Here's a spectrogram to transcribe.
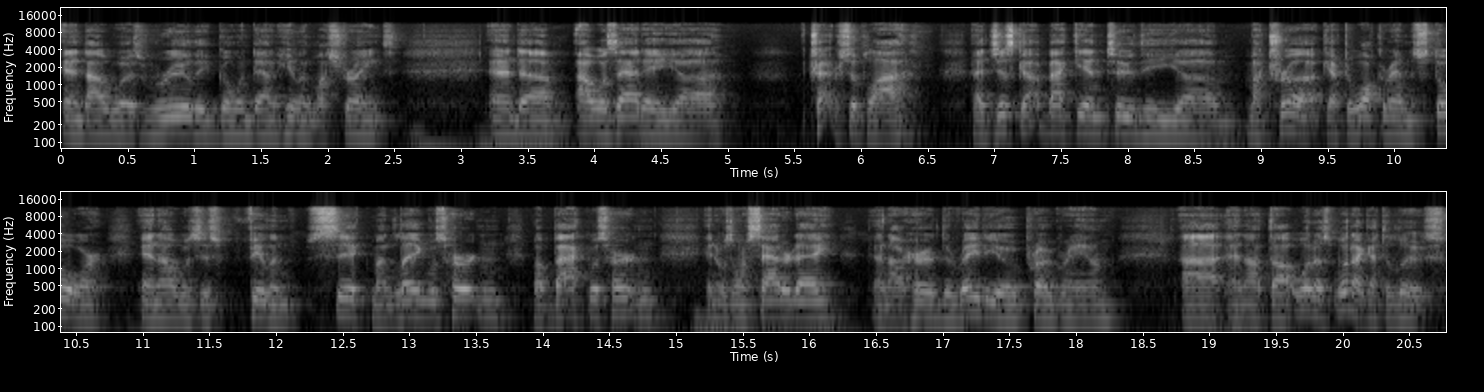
and I was really going downhill in my strength. And um, I was at a uh, tractor supply I just got back into the um, my truck after walking around the store, and I was just feeling sick. My leg was hurting, my back was hurting, and it was on Saturday. And I heard the radio program, uh, and I thought, what is what I got to lose?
